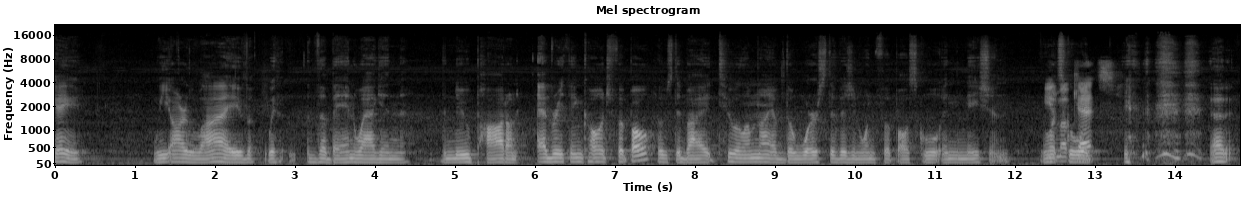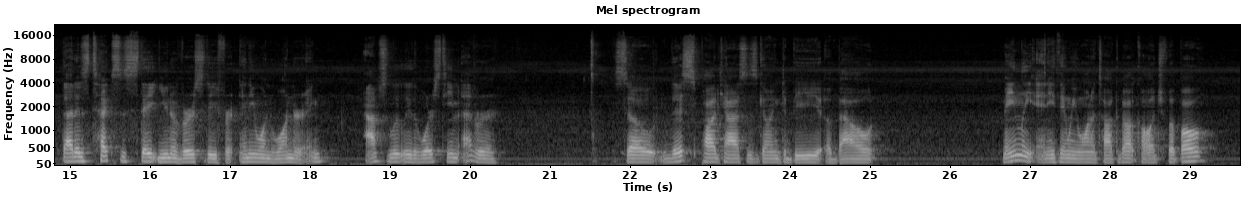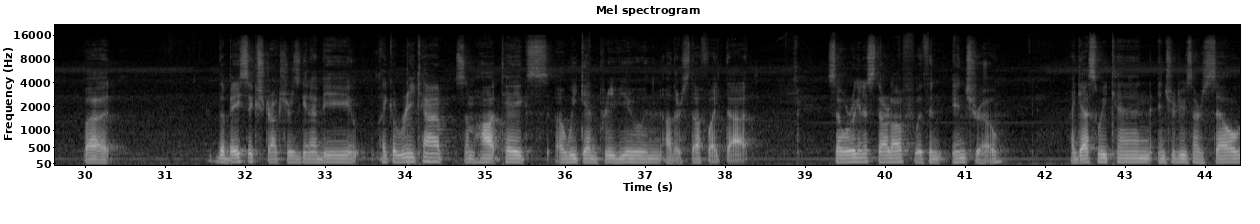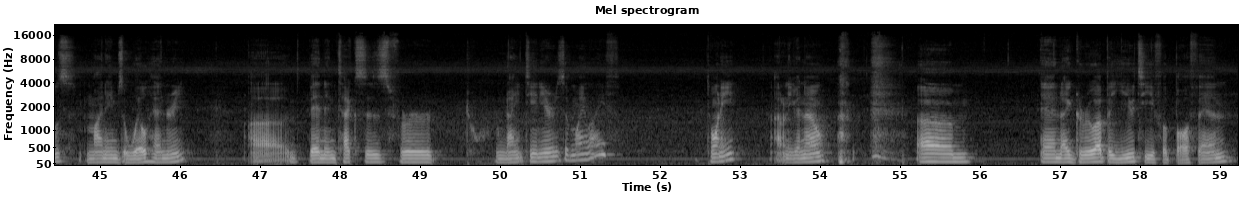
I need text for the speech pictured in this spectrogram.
Okay, we are live with the bandwagon, the new pod on everything college football, hosted by two alumni of the worst Division One football school in the nation. Up, cats. That that is Texas State University for anyone wondering. Absolutely the worst team ever. So this podcast is going to be about mainly anything we want to talk about college football, but the basic structure is going to be like a recap, some hot takes, a weekend preview, and other stuff like that. So we're going to start off with an intro. I guess we can introduce ourselves. My name's Will Henry. Uh, been in Texas for 19 years of my life. 20? I don't even know. um, and I grew up a UT football fan,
